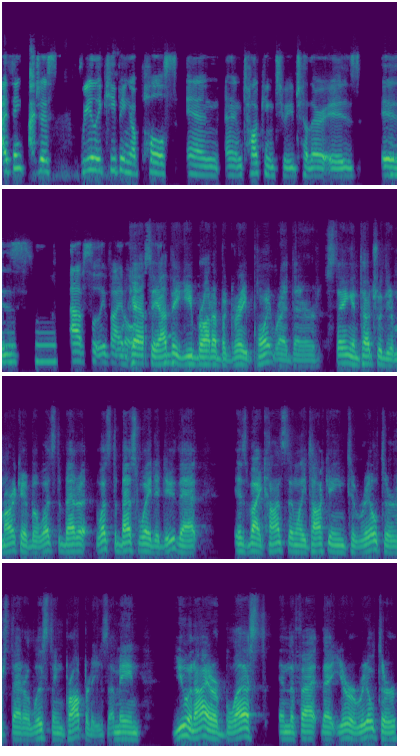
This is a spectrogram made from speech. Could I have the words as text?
i think just really keeping a pulse and and talking to each other is is mm-hmm. absolutely vital. Well, Cassie, I think you brought up a great point right there. Staying in touch with your market, but what's the better what's the best way to do that is by constantly talking to realtors that are listing properties. I mean, you and I are blessed in the fact that you're a realtor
